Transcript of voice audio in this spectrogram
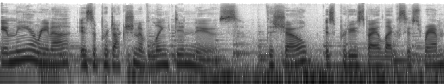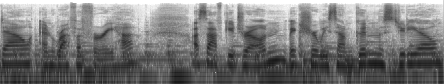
In the Arena is a production of LinkedIn News. The show is produced by Alexis Ramdow and Rafa Fariha. Asaf Gudron makes sure we sound good in the studio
